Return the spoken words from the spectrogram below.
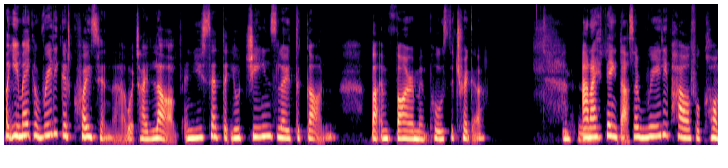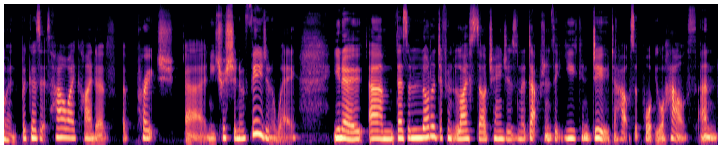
But you make a really good quote in there, which I love. And you said that your genes load the gun, but environment pulls the trigger. Mm-hmm. And I think that's a really powerful comment because it's how I kind of approach uh, nutrition and food in a way. You know, um, there's a lot of different lifestyle changes and adaptations that you can do to help support your health. And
